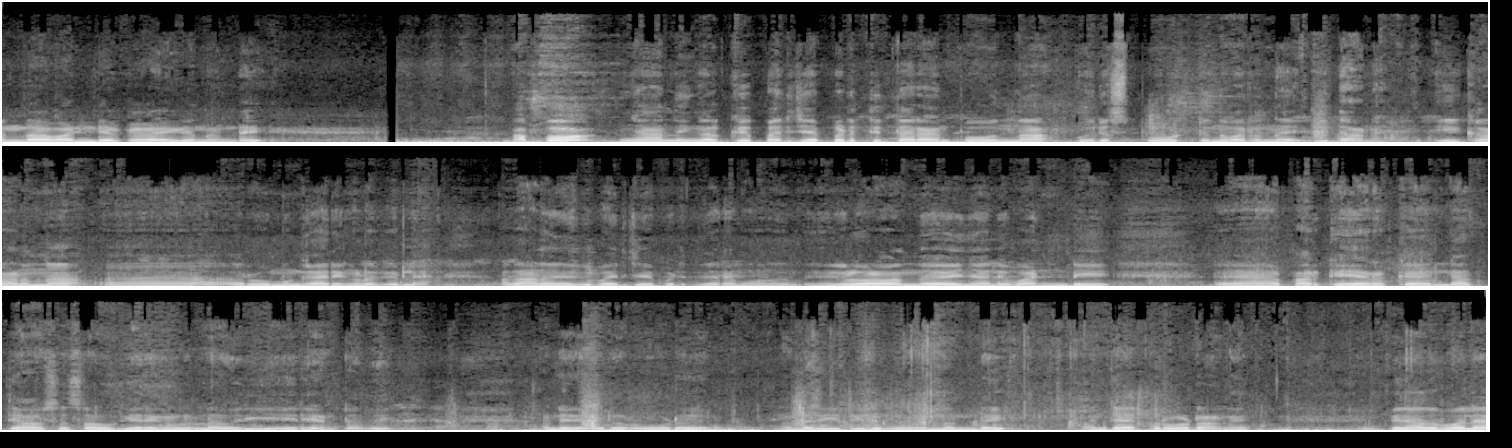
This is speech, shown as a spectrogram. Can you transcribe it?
എന്താ വണ്ടിയൊക്കെ കഴുകുന്നുണ്ട്. അപ്പോൾ ഞാൻ നിങ്ങൾക്ക് പരിചയപ്പെടുത്തി തരാൻ പോകുന്ന ഒരു സ്പോട്ട് എന്ന് പറയുന്നത് ഇതാണ്. ഈ കാണുന്ന റൂമും കാര്യങ്ങളൊക്കെ ഇല്ലേ? അതാണ് നിങ്ങൾക്ക് പരിചയപ്പെടുത്തി തരാൻ പോകുന്നത്. നിങ്ങളിവിടെ വന്നു കഴിഞ്ഞാൽ വണ്ടി പാർക്ക് ചെയ്യാനൊക്കെ എല്ലാ അത്യാവശ്യ സൗകര്യങ്ങളുള്ള ഒരു ഏരിയ ഉണ്ടത് കണ്ടില്ലേ? ഒരു റോഡ് നല്ല രീതിയിൽ പോകുന്നുണ്ട്. പഞ്ചായത്ത് റോഡാണ്. പിന്നെ അതുപോലെ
